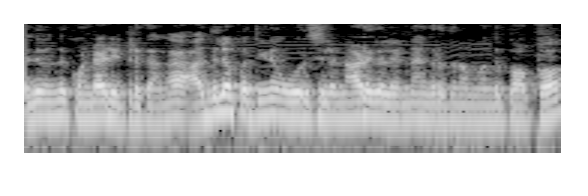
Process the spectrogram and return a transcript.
இது வந்து கொண்டாடிட்டுருக்காங்க அதில் பார்த்திங்கன்னா ஒரு சில நாடுகள் என்னங்கிறது நம்ம வந்து பார்ப்போம்.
